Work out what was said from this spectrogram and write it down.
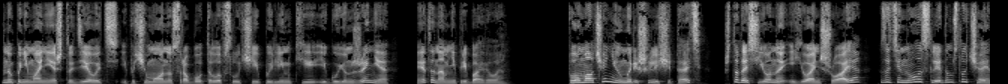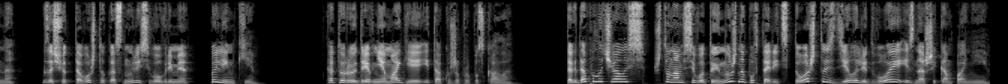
но понимание, что делать и почему оно сработало в случае пылинки и гуюнжения, это нам не прибавило. По умолчанию мы решили считать, что Дасьона и Юань Шуая затянуло следом случайно, за счет того, что коснулись вовремя пылинки, которую древняя магия и так уже пропускала. Тогда получалось, что нам всего-то и нужно повторить то, что сделали двое из нашей компании.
